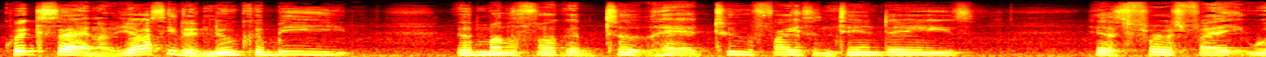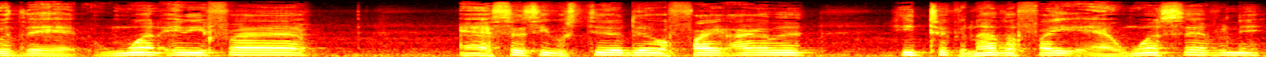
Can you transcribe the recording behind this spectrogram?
Quick side note, y'all see the new Khabib? This motherfucker took had two fights in ten days. His first fight was at 185, and since he was still there on Fight Island, he took another fight at 170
